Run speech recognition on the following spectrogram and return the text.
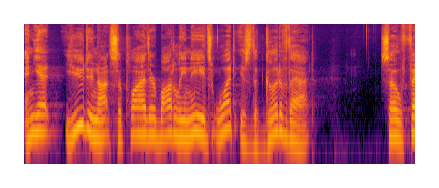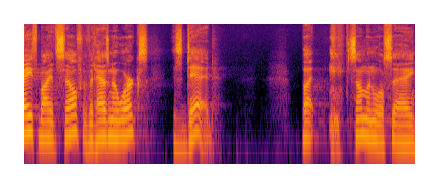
and yet you do not supply their bodily needs, what is the good of that? So faith by itself, if it has no works, is dead. But someone will say,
